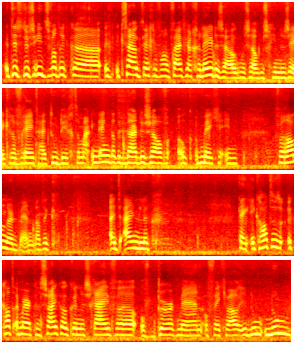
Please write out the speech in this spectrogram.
het is dus iets wat ik, eh, ik... Ik zei ook tegen je van vijf jaar geleden zou ik mezelf misschien een zekere vreedheid toedichten. Maar ik denk dat ik daar dus zelf ook een beetje in veranderd ben. Dat ik uiteindelijk... Kijk, ik had, dus, ik had American Psycho kunnen schrijven of Birdman of weet je wel. je Noem, noem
